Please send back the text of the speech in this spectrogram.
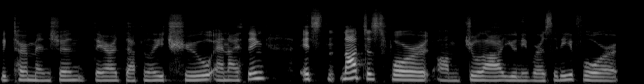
Victor mentioned, they are definitely true. And I think it's not just for um, Chula University, for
